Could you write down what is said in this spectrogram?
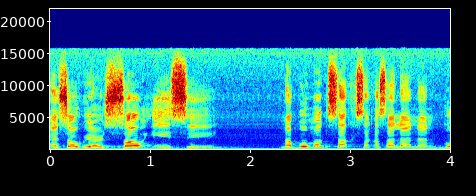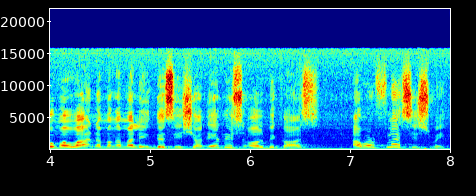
And so we are so easy na bumagsak sa kasalanan, gumawa ng mga maling decision. It is all because our flesh is weak.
